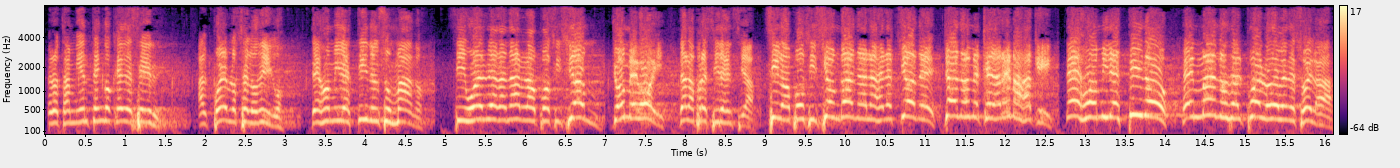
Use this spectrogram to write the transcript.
Pero también tengo que decir, al pueblo se lo digo, dejo mi destino en sus manos. Si vuelve a ganar la oposición, yo me voy de la presidencia. Si la oposición gana las elecciones, yo no me quedaré más aquí. Dejo mi destino en manos del pueblo de Venezuela.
